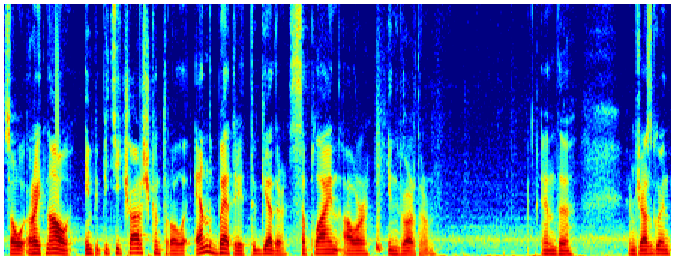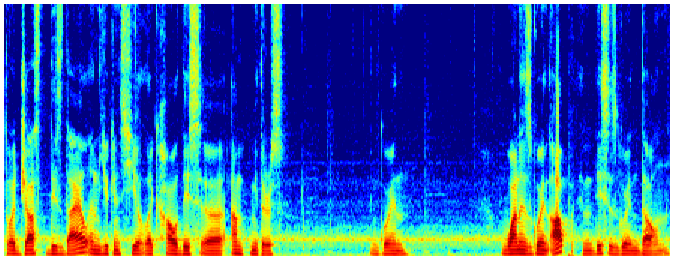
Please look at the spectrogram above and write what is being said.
So right now, MPPT charge controller and battery together supplying our inverter. And uh, I'm just going to adjust this dial and you can see like how this uh, amp meters going one is going up and this is going down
